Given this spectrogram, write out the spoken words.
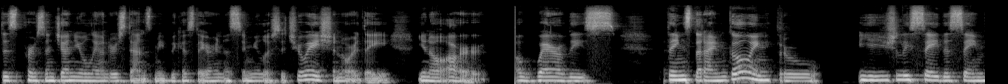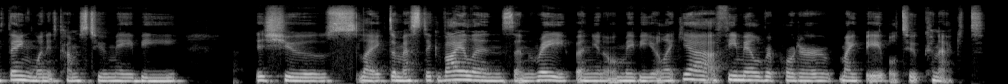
this person genuinely understands me because they are in a similar situation or they you know are aware of these things that I'm going through, you usually say the same thing when it comes to maybe issues like domestic violence and rape. And, you know, maybe you're like, yeah, a female reporter might be able to connect.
